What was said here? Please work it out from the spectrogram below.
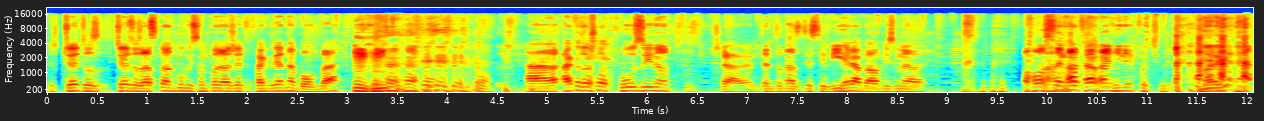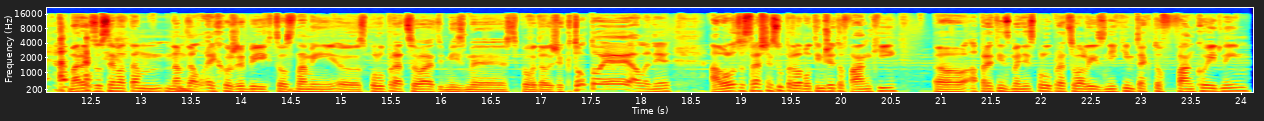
čo je, to, čo je to za skladbu, by som povedal, že je to fakt riadna bomba. Mm-hmm. a ako došlo k fúzii, no to, čo ja viem, tento nás kde si vyhrabal, my sme O Sema tam ani nepočul. Marek, Marek zo Sema tam nám dal echo, že by chcel s nami uh, spolupracovať. My sme si povedali, že kto to je, ale nie. A bolo to strašne super, lebo tým, že je to funky uh, a predtým sme nespolupracovali s nikým takto funkoidným,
